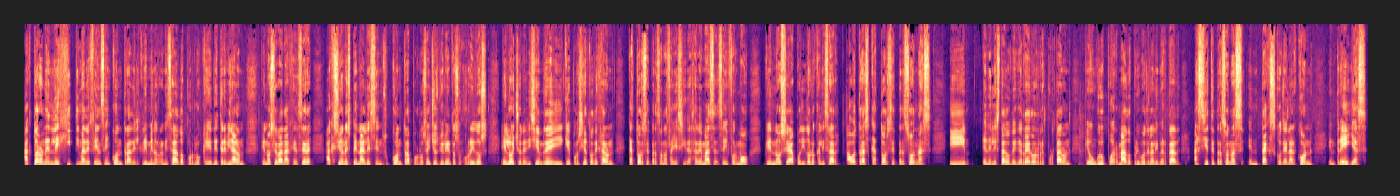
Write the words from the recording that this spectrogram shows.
actuaron en legítima defensa en contra del crimen organizado, por lo que determinaron que no se van a ejercer acciones penales en su contra por los hechos violentos ocurridos el 8 de diciembre y que, por cierto, dejaron 14 personas fallecidas. Además, se informó que no se ha podido localizar a otras 14 personas y en el estado de Guerrero reportaron que un grupo armado privó de la libertad a siete personas en Taxco de Alarcón, entre ellas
